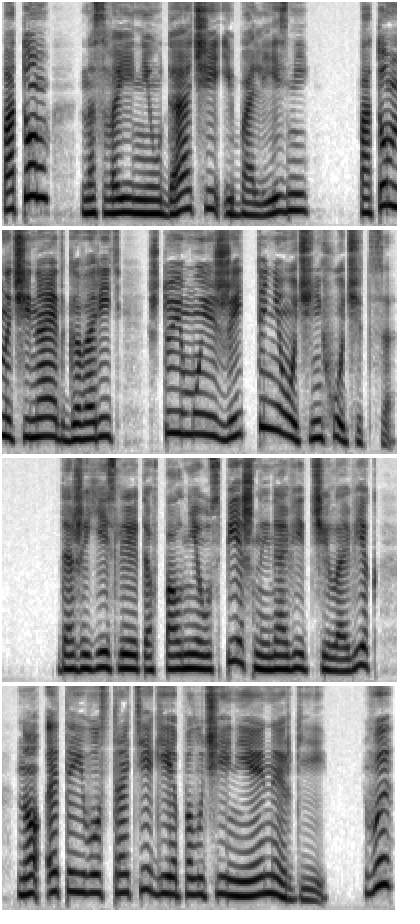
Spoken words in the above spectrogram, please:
Потом на свои неудачи и болезни. Потом начинает говорить, что ему и жить-то не очень хочется. Даже если это вполне успешный на вид человек – но это его стратегия получения энергии. Вы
